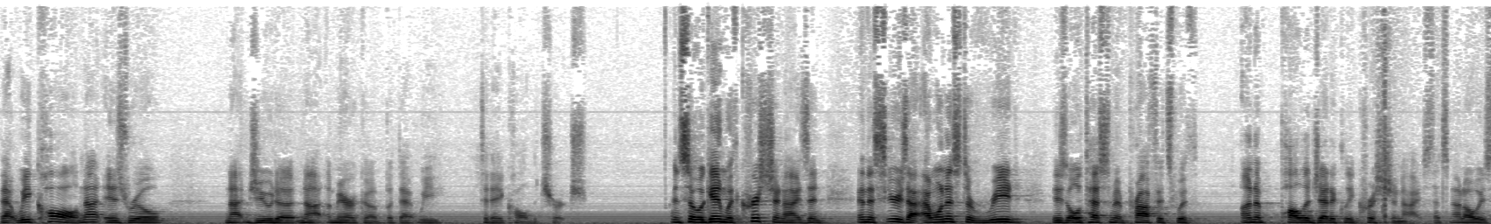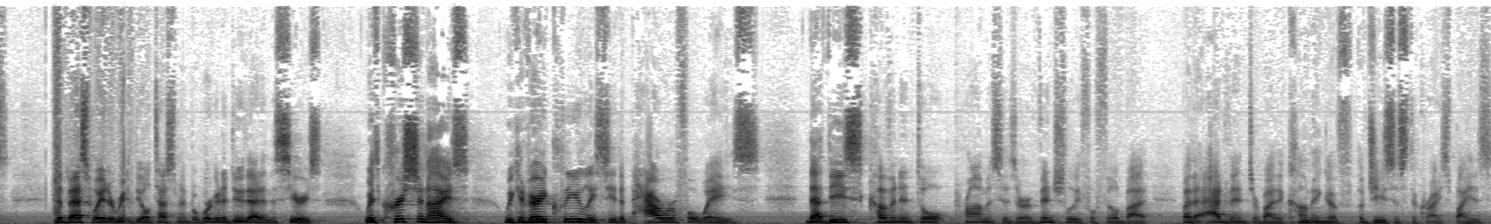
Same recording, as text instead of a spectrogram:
that we call not Israel, not Judah, not America, but that we today call the church. And so, again, with Christian eyes, and in this series, I, I want us to read these Old Testament prophets with unapologetically Christianized. That's not always the best way to read the Old Testament, but we're going to do that in the series. With Christian eyes, we can very clearly see the powerful ways that these covenantal promises are eventually fulfilled by, by the advent or by the coming of, of Jesus the Christ, by his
